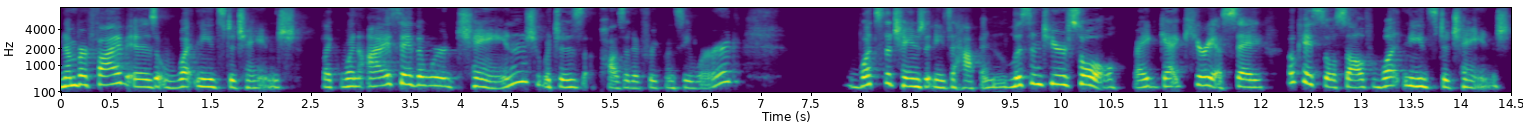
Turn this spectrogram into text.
Number five is what needs to change. Like when I say the word change, which is a positive frequency word, what's the change that needs to happen? Listen to your soul, right? Get curious. Say, okay, soul self, what needs to change?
